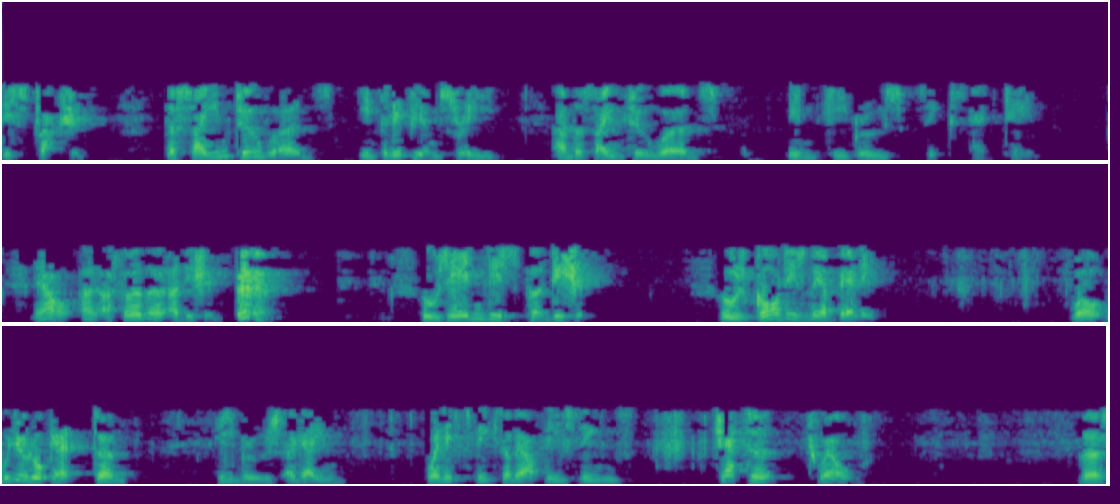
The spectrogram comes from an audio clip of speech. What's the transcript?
destruction. The same two words in Philippians 3 and the same two words in Hebrews 6 and 10. Now, a further addition, whose end is perdition, whose God is their belly. Well, will you look at um, Hebrews again, when it speaks about these things? Chapter 12, verse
